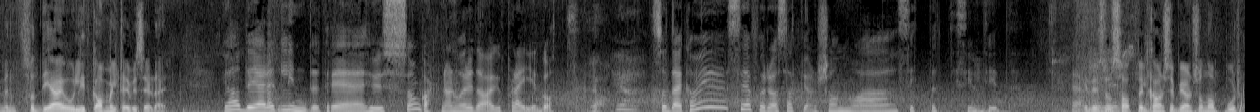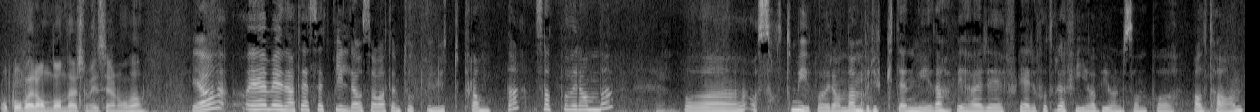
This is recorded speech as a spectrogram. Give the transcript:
men, så det er jo litt gammelt, det vi ser der. Ja, det er et lindetrehus som gartneren vår i dag pleier godt. Ja. Ja, så der kan vi se for oss at Bjørnson må ha sittet i sin mm. tid. Ja, eller så satt vel kanskje Bjørnson oppå opp verandaen der som vi ser nå, da? Ja, og jeg mener at jeg har sett bilder også av at de tok ut planta, satt på veranda. Og, og, satt mye på verandaen, brukte den mye. da. Vi har eh, flere fotografier av Bjørnson på altanen.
